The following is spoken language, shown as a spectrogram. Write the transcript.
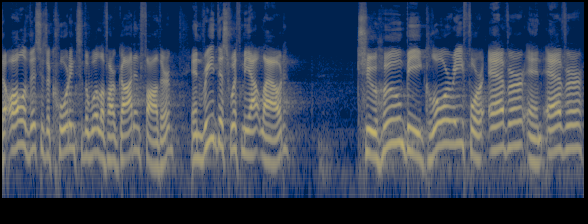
that all of this is according to the will of our God and Father. And read this with me out loud. To whom be glory forever and ever.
